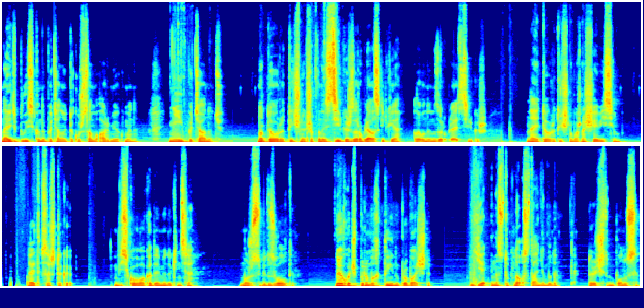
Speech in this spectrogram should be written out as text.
навіть близько не потягнуть таку ж саму армію, як в мене. Ні, потягнуть. Ну, теоретично, якщо б вони стільки ж заробляли, скільки я, але вони не заробляють стільки ж. Навіть теоретично можна ще 8. Давайте все ж таки військову академію до кінця. Можу собі дозволити. Ну, я хочу перемогти, ну пробачте. Є і наступна остання буде. До речі, тут бонуси.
